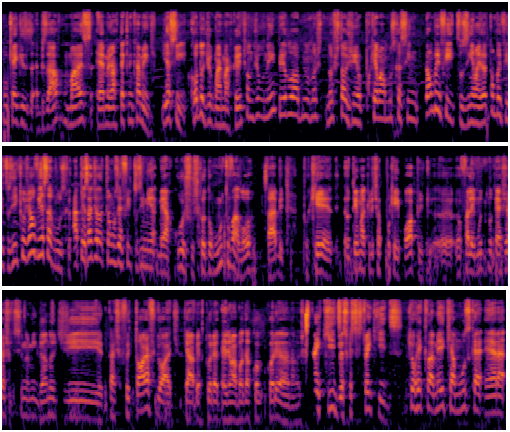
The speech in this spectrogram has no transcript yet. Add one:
o que é guiz- bizarro, mas é melhor tecnicamente. E assim, quando eu digo mais marcante, eu não digo nem pela nos- nostalgia, porque é uma música assim, tão bem feitozinha, mas é tão bem feitozinha que eu já ouvi essa música. Apesar de ela ter uns efeitos meio, meio acústicos que eu dou muito valor, sabe? Porque eu tenho uma crítica pro K-pop, eu- eu falei muito no cast, acho que se não me engano, de. Acho que foi Tower of God, que é a abertura é de uma banda co- coreana. Stray Kids, acho que é Stray Kids. Que eu reclamei que a música era.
